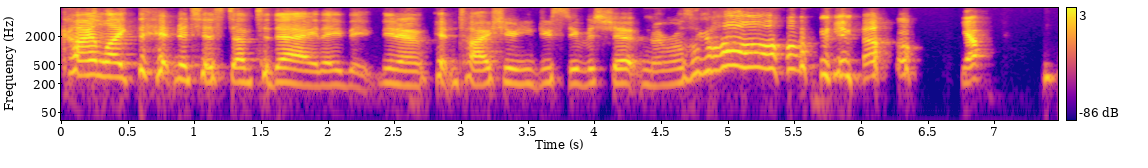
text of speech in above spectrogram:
Kind of like the hypnotist of today. They, they, you know, hypnotize you and you do stupid shit, and everyone's like, oh, you know. Yep.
